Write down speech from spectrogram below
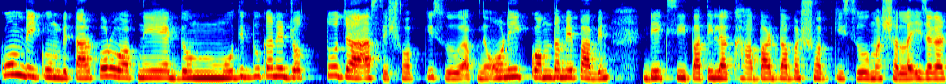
কমবেই কমবে। তারপরও আপনি একদম মুদির দোকানের যত যা আছে সব কিছু আপনি অনেক কম দামে পাবেন। ডেক্সি পাতিলা, খাবার দাবার সব কিছু মাসাল্লাহ এই জায়গার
